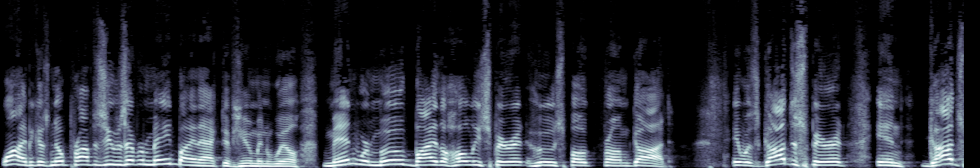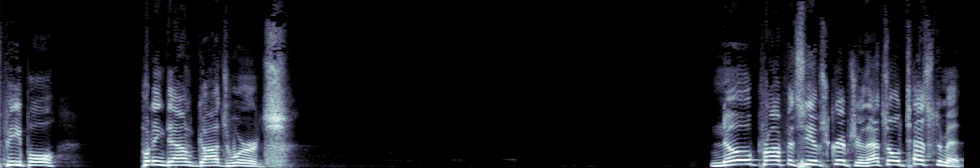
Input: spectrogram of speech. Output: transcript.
Why? Because no prophecy was ever made by an act of human will. Men were moved by the Holy Spirit who spoke from God. It was God the Spirit in God's people putting down God's words. No prophecy of Scripture. That's Old Testament.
